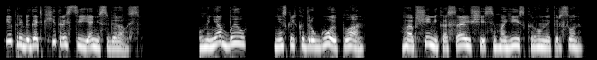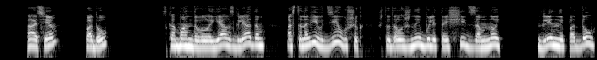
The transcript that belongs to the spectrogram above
и прибегать к хитрости я не собиралась. У меня был несколько другой план, вообще не касающийся моей скромной персоны. Ати, подол. Скомандовала я взглядом, остановив девушек, что должны были тащить за мной длинный подол,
